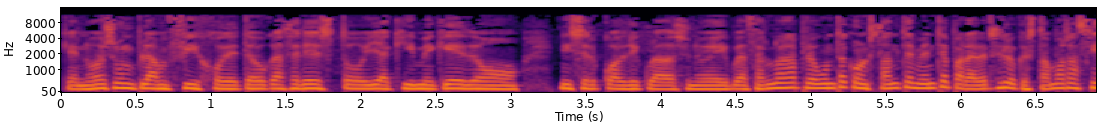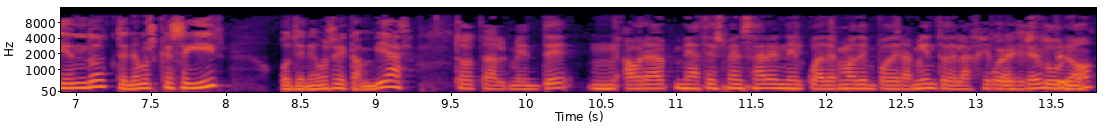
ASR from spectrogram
que no es un plan fijo de tengo que hacer esto y aquí me quedo, ni ser cuadriculada, sino hacernos la pregunta constantemente para ver si lo que estamos haciendo tenemos que seguir o tenemos que cambiar. Totalmente. Mm, ahora me haces pensar en el cuaderno de empoderamiento de la jefa de tú, ¿no?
